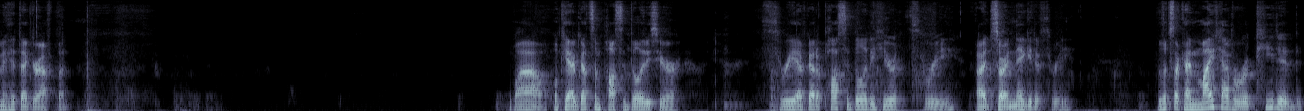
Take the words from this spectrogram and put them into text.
and I hit that graph button. Wow. Okay, I've got some possibilities here. Three, I've got a possibility here at three. Uh, sorry, negative three. It looks like I might have a repeated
